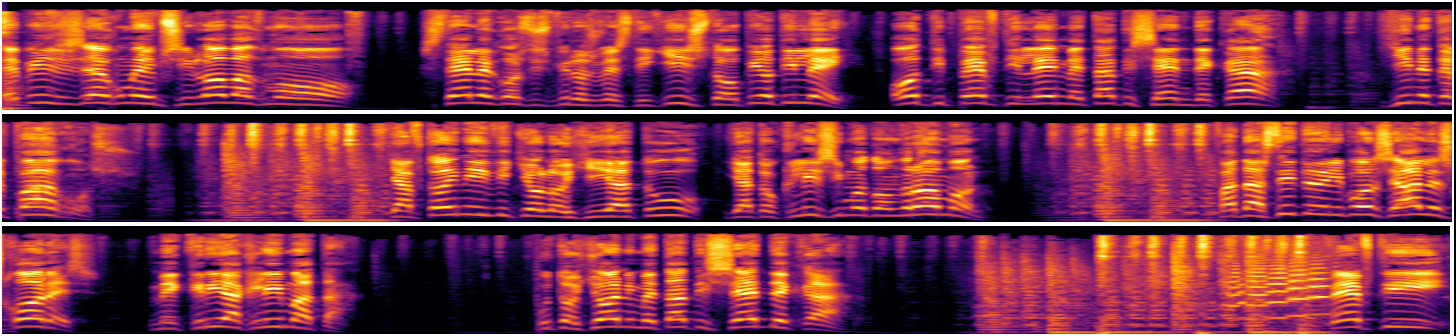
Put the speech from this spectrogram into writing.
Επίσης έχουμε υψηλόβαθμο στέλεχος της πυροσβεστικής, το οποίο τι λέει; Ό,τι πέφτει λέει μετά τις 11 γίνεται πάγος. Και αυτό είναι η δικαιολογία του για το κλείσιμο των δρόμων. Φανταστείτε λοιπόν σε άλλες χώρες με κρύα κλίματα που το χιόνι μετά τις 11 πέφτει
